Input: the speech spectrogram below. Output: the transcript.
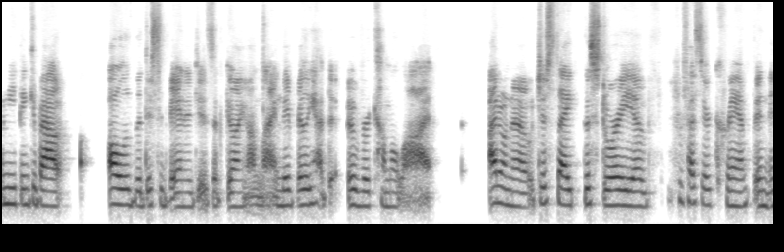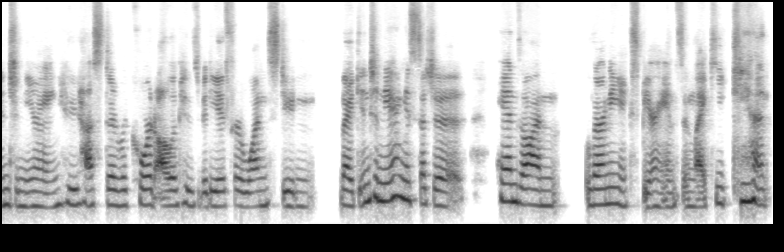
when you think about all of the disadvantages of going online, they've really had to overcome a lot. I don't know, just like the story of Professor Cramp in engineering who has to record all of his videos for one student. Like engineering is such a hands-on learning experience and like he can't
